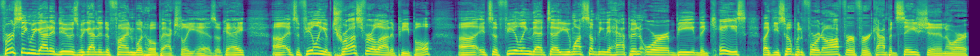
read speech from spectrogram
First thing we got to do is we got to define what hope actually is. Okay, uh, it's a feeling of trust for a lot of people. Uh, it's a feeling that uh, you want something to happen or be the case, like he's hoping for an offer for compensation or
